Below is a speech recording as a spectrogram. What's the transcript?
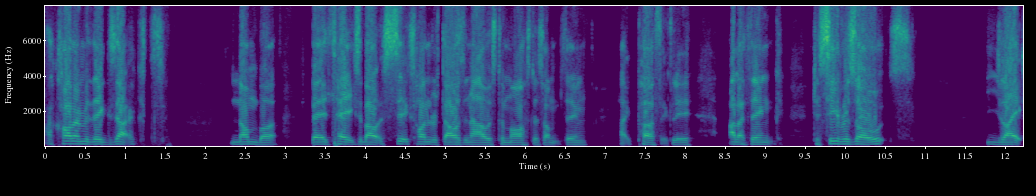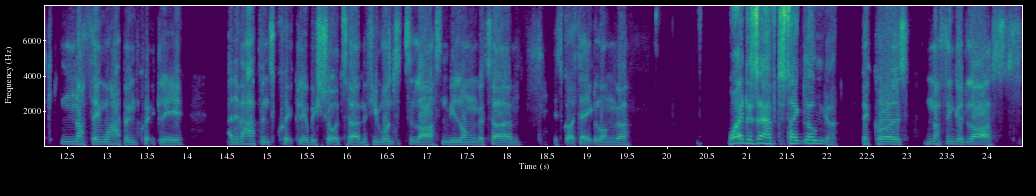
I can't remember the exact number, but it takes about six hundred thousand hours to master something like perfectly. And I think to see results, like nothing will happen quickly. And if it happens quickly, it'll be short term. If you want it to last and be longer term, it's got to take longer. Why does it have to take longer? Because nothing good lasts.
